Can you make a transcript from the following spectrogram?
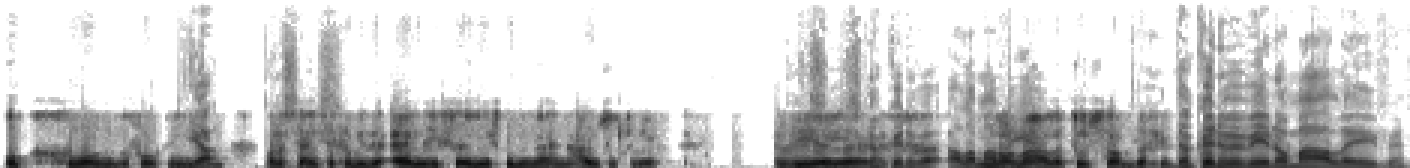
ook gewone bevolking Ja, in Palestijnse gebieden. En Israëliërs kunnen naar hun huizen terug. Weer Precies, eh, dan kunnen we allemaal normale weer, toestand beginnen. dan kunnen we weer normaal leven.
